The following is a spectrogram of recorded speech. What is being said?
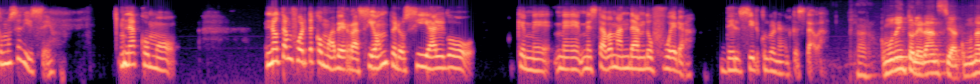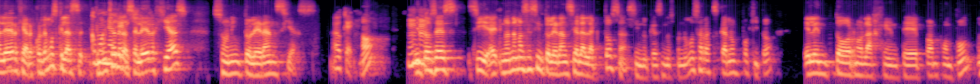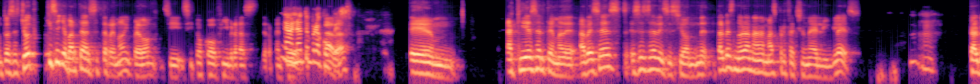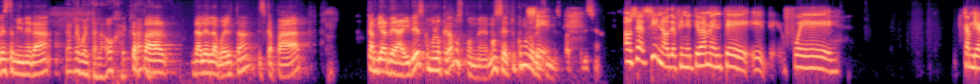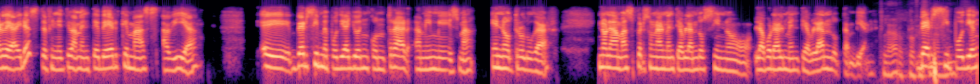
¿cómo se dice? Una como, no tan fuerte como aberración, pero sí algo que me, me, estaba mandando fuera del círculo en el que estaba. Claro. Como una intolerancia, como una alergia. Recordemos que, las, muchas de las alergias son intolerancias. Ok. ¿No? Entonces, sí, eh, no nada más es intolerancia a la lactosa, sino que si nos ponemos a rascarlo un poquito, el entorno, la gente, pum, pum, pum. Entonces, yo quise llevarte a ese terreno y perdón si, si toco fibras de repente. No, no te preocupes. Em, aquí es el tema de, a veces es esa decisión, tal vez no era nada más perfeccionar el inglés. Tal vez también era... Darle vuelta a la hoja. Escapar, darle la vuelta, escapar cambiar de aires, como lo queramos poner. No sé, ¿tú cómo lo defines, Patricia? O sea, sí, no, definitivamente eh, fue cambiar de aires, definitivamente ver qué más había, eh, ver si me podía yo encontrar a mí misma en otro lugar, no nada más personalmente hablando, sino laboralmente hablando también. Claro, ver si podía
